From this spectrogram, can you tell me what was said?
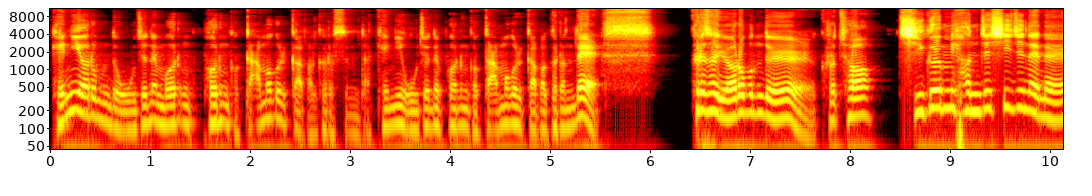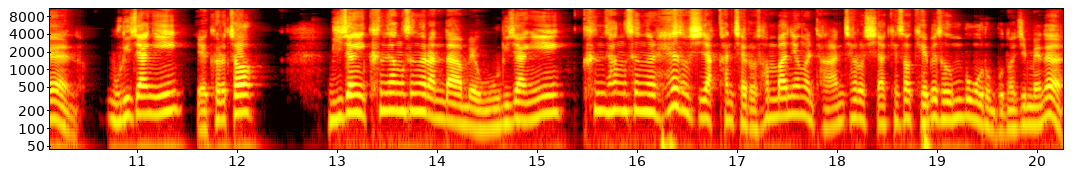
괜히 여러분들 오전에 버는, 버는 거 까먹을까봐 그렇습니다. 괜히 오전에 버는 거 까먹을까봐 그런데, 그래서 여러분들, 그렇죠? 지금 현재 시즌에는 우리 장이, 예, 그렇죠? 미장이 큰 상승을 한 다음에 우리 장이 큰 상승을 해서 시작한 채로 선반영을 당한 채로 시작해서 갭에서 음봉으로 무너지면은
